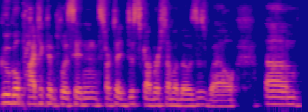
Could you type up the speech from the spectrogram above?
google project implicit and start to discover some of those as well um,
